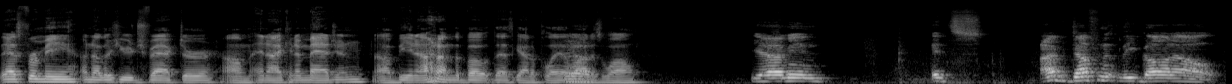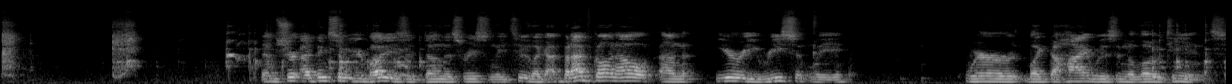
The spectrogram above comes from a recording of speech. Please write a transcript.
that's for me another huge factor um, and i can imagine uh, being out on the boat that's got to play a Yeah. lot as well Yeah, I mean, it's. I've definitely gone out. I'm sure. I think some of your buddies have done this recently too. Like, but I've gone out on Erie recently, where like the high was in the low teens,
